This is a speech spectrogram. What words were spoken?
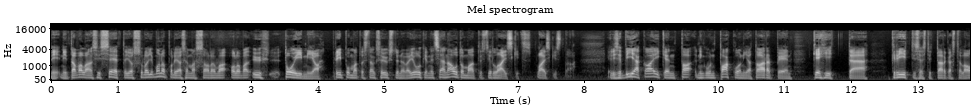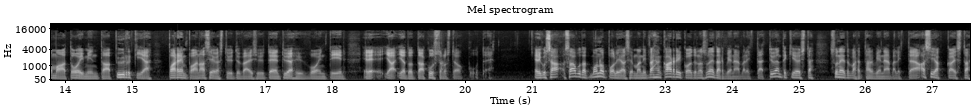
Ni, niin tavallaan siis se, että jos sulla on monopoliasemassa oleva, oleva yh, toimija, riippumatta sitä, onko se yksityinen vai julkinen, niin sehän automaattisesti laiskis, laiskistaa. Eli se vie kaiken ta, niin kuin pakon ja tarpeen kehittää – kriittisesti tarkastella omaa toimintaa, pyrkiä parempaan asiakastyytyväisyyteen, työhyvinvointiin ja, ja tota, kustannustehokkuuteen. Eli kun sä saavutat monopoliaseman, niin vähän karrikoituna sun ei tarvitse enää välittää työntekijöistä, sun ei tarvitse enää välittää asiakkaista,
